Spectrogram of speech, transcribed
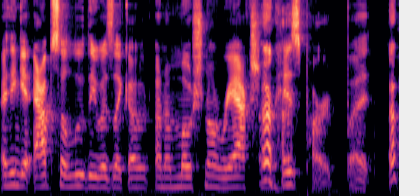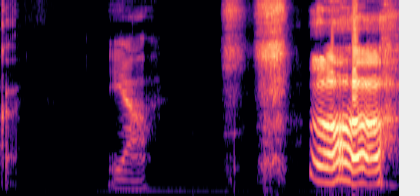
I think it absolutely was like a, an emotional reaction on his part. But Okay. yeah, Uh,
